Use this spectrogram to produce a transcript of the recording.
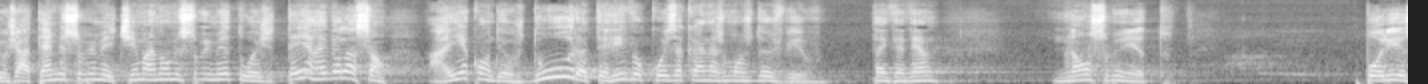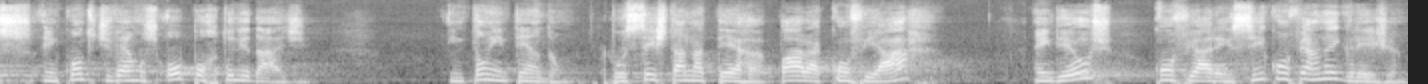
Que eu já até me submeti, mas não me submeto hoje. Tem a revelação. Aí é com Deus. Dura, terrível coisa cair nas mãos de Deus vivo. Está entendendo? Não submeto. Por isso, enquanto tivermos oportunidade, então entendam: você está na terra para confiar em Deus confiar em si, confiar na igreja.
